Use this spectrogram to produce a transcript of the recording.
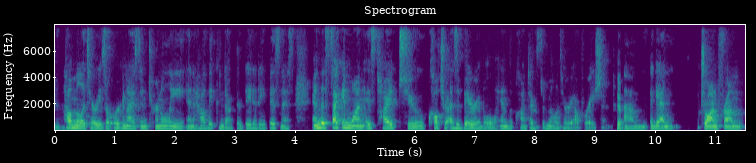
mm-hmm. how militaries are organized internally and how they conduct their day to day business. And the second one is tied to culture as a variable in the context mm-hmm. of military operation. Yep. Um, again, drawn from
